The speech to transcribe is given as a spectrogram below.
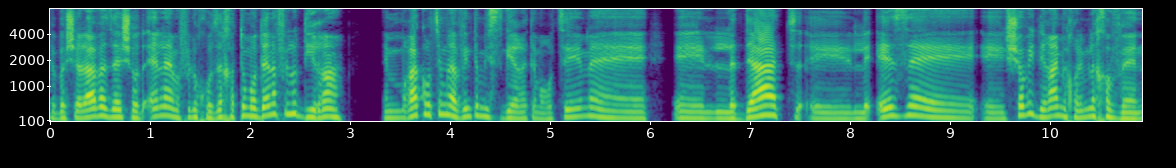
ובשלב הזה שעוד אין להם אפילו חוזה חתום, עוד אין אפילו דירה. הם רק רוצים להבין את המסגרת, הם רוצים אה, אה, לדעת אה, לאיזה אה, שווי דירה הם יכולים לכוון.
